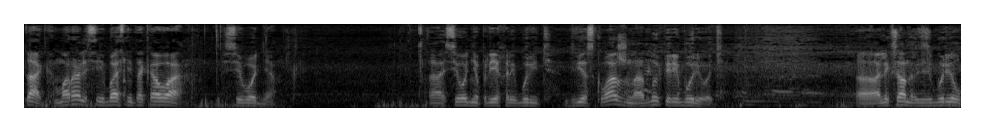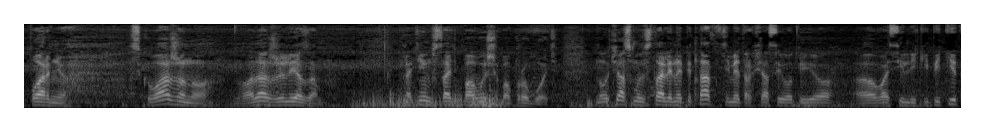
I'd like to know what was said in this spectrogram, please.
Так, мораль сей басни такова сегодня. А, Сегодня приехали бурить две скважины, одну перебуривать. А, Александр здесь бурил парню скважину, вода железом. Хотим встать повыше, попробовать. Но сейчас мы встали на 15 метрах, сейчас и вот ее а, Василий кипятит.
